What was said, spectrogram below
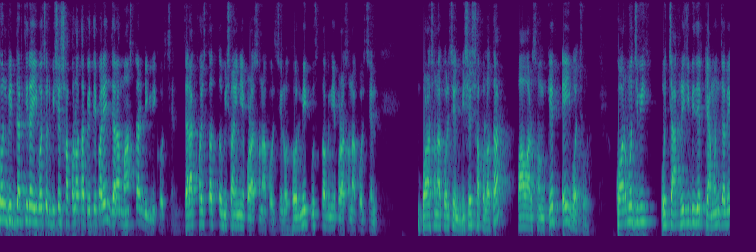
কোন বিদ্যার্থীরা এই বছর বিশেষ সফলতা পেতে পারেন? যারা মাস্টার ডিগ্রি করছেন, যারা খোঁজতত্ত্ব বিষয় নিয়ে পড়াশোনা করছেন ও ধর্মিক পুস্তক নিয়ে পড়াশোনা করছেন পড়াশোনা করছেন, বিশেষ সফলতা পাওয়ার সংকেত এই বছর। কর্মজীবী ও চাকরিজীবীদের কেমন যাবে,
